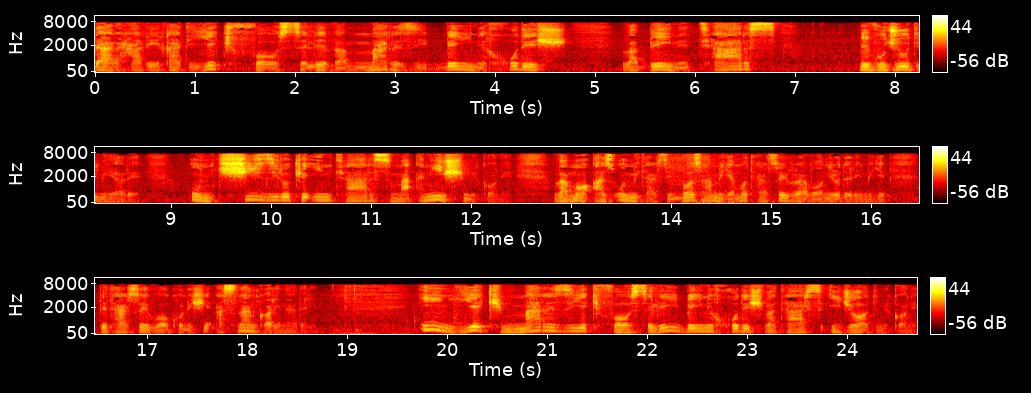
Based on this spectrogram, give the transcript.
در حقیقت یک فاصله و مرزی بین خودش و بین ترس به وجود میاره. اون چیزی رو که این ترس معنیش می‌کنه. و ما از اون میترسیم. باز هم میگم ما ترسای روانی رو داریم میگیم. به ترسای واکنشی اصلا کاری نداریم. این یک مرز یک فاصله بین خودش و ترس ایجاد می‌کنه.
